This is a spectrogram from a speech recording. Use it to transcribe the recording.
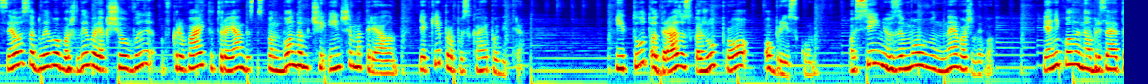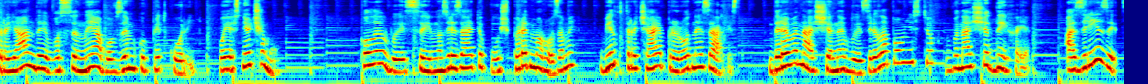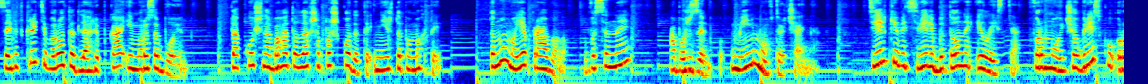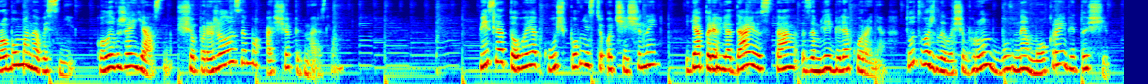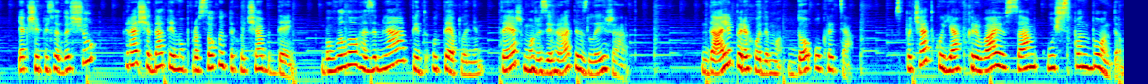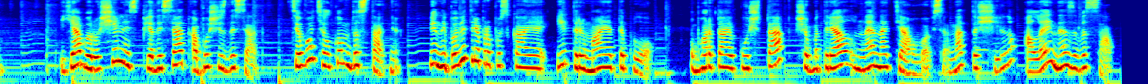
Це особливо важливо, якщо ви вкриваєте троянди спанбондом чи іншим матеріалом, який пропускає повітря. І тут одразу скажу про обрізку. Осінню, зимову неважливо. Я ніколи не обрізаю троянди восени або взимку під корінь. Поясню чому. Коли ви сильно зрізаєте кущ перед морозами, він втрачає природний захист. Деревина ще не визріла повністю, вона ще дихає, а зрізи це відкриті ворота для грибка і морозобоїн. Та кущ набагато легше пошкодити, ніж допомогти. Тому моє правило восени або ж взимку мінімум втрачання. Тільки відсвілі бутони і листя, формуючи обрізку, робимо навесні, коли вже ясно, що пережило зиму, а що підмерзло. Після того, як кущ повністю очищений, я переглядаю стан землі біля кореня. Тут важливо, щоб ґрунт був не мокрий від дощів. Якщо після дощу, краще дати йому просохнути хоча б день, бо волога земля під утепленням теж може зіграти злий жарт. Далі переходимо до укриття. Спочатку я вкриваю сам кущ спонбондом. Я беру щільність 50 або 60. Цього цілком достатньо. Він і повітря пропускає, і тримає тепло. Обгортаю кущ так, щоб матеріал не натягувався надто щільно, але й не звисав.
